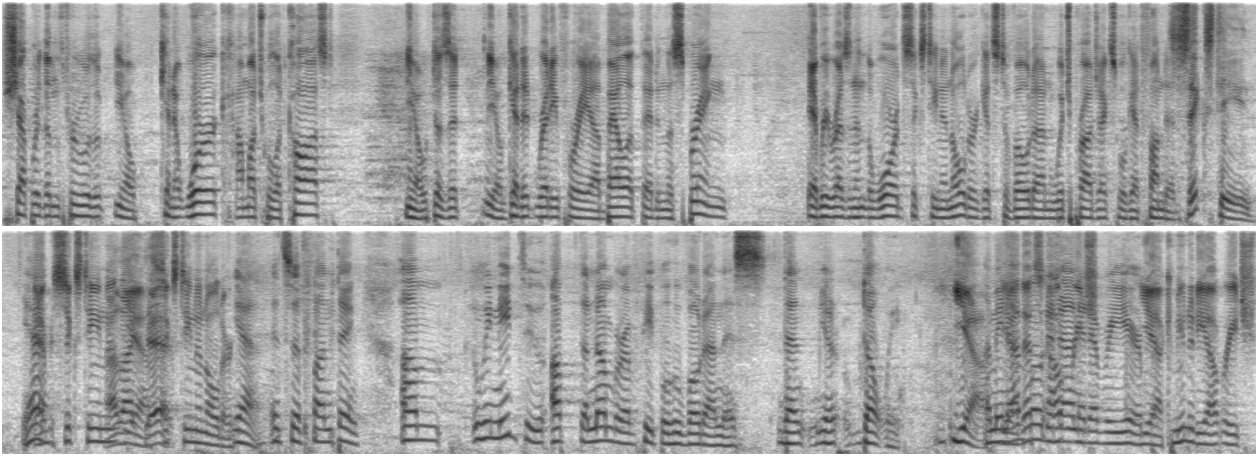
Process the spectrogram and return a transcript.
shepherd them through, the, you know, can it work? How much will it cost? You know, does it, you know, get it ready for a uh, ballot that in the spring every resident in the ward 16 and older gets to vote on which projects will get funded. 16. Yeah. Every 16, I like yeah, that. 16 and older. Yeah, it's a fun thing. Um, we need to up the number of people who vote on this, then, you know, don't we? Yeah, I mean, yeah, I've that's voted on it every year, Yeah, community outreach,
